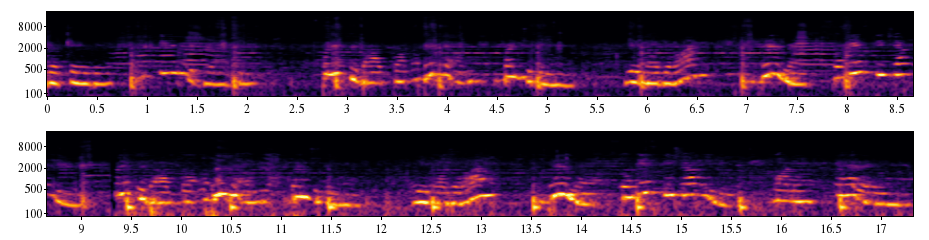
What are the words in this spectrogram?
गुजरते हुए तीन विद्यार्थी, पुलिस विभाग का अभिन्न अंग बन चुके हैं। ये नौजवान दिल में स्वदेश की चाह लिए पुलिस विभाग का अभिन्न अंग बन चुके हैं। ये नौजवान दिल में स्वदेश की चाह लिए मानो कह रहे हैं।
